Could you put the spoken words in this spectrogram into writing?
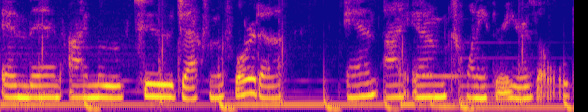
and then I moved to Jacksonville, Florida, and I am 23 years old.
